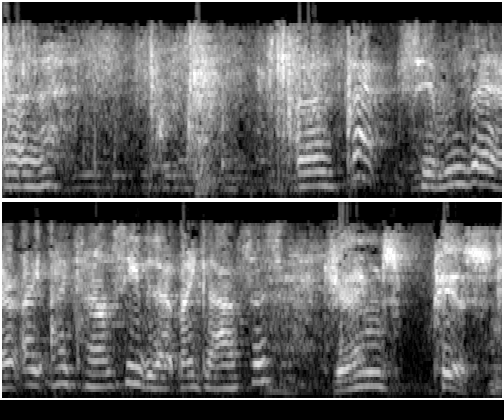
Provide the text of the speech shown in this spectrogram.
Uh, uh, that's him there. I, I can't see without my glasses. James Pearson,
